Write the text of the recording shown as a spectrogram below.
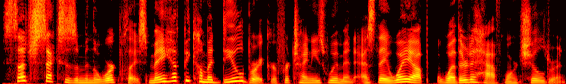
Such sexism in the workplace may have become a deal breaker for Chinese women as they weigh up whether to have more children.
